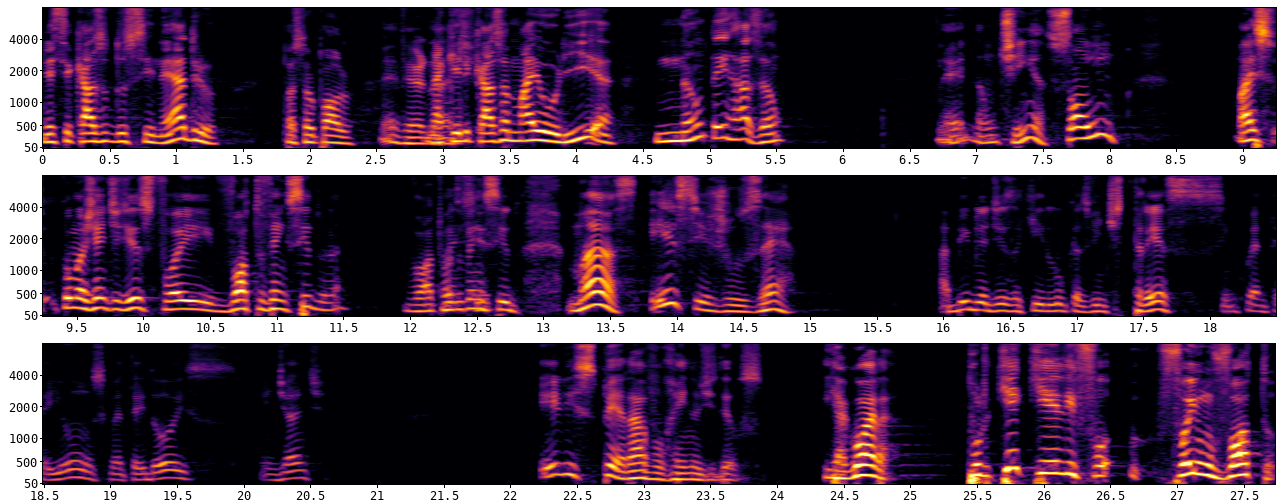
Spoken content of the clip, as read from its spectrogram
nesse caso do Sinédrio, Pastor Paulo. É verdade. Naquele caso, a maioria não tem razão. É, não tinha, só um. Mas, como a gente diz, foi voto vencido, né? Voto, voto vencido. vencido. Mas esse José, a Bíblia diz aqui, Lucas 23, 51, 52, em diante, ele esperava o reino de Deus. E agora, por que, que ele foi, foi um voto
